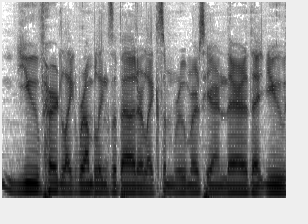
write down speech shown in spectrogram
you've heard like rumblings about or like some rumors here and there that you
